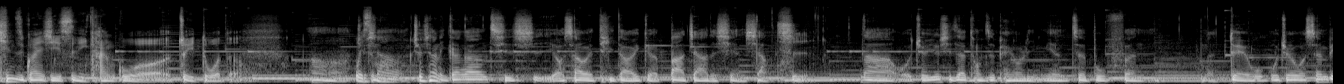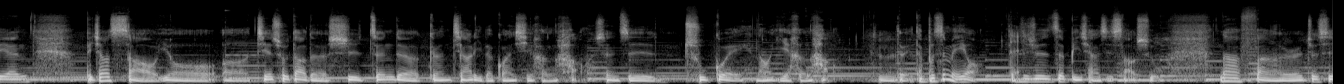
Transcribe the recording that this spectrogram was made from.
亲子关系是你看过最多的。嗯，为什么？就像你刚刚其实有稍微提到一个霸家的现象，是。那我觉得，尤其在同志朋友里面这部分，对我，我觉得我身边比较少有呃接触到的是真的跟家里的关系很好，甚至出柜，然后也很好，嗯，对，但不是没有。但是就是这比起来是少数，那反而就是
